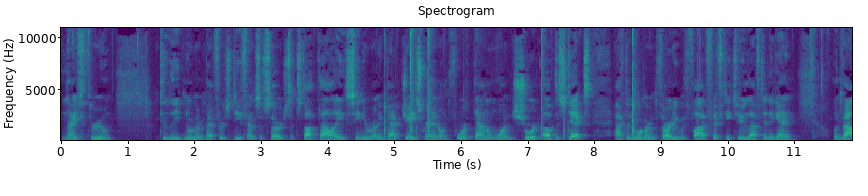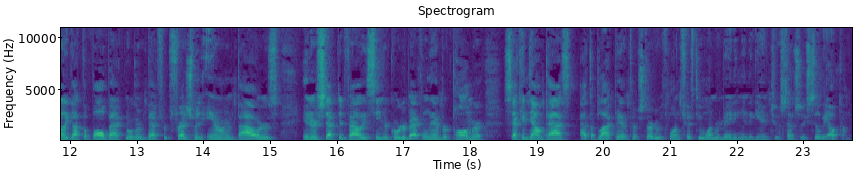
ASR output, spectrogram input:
knifed through to lead Northern Bedford's defensive surge that stopped Valley senior running back Jace ran on fourth down and one short of the sticks at the Northern 30 with 5.52 left in the game. When Valley got the ball back, Northern Bedford freshman Aaron Bowers intercepted Valley's senior quarterback Lambert Palmer. Second down pass at the Black Panthers started with 151 remaining in the game to essentially seal the outcome.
